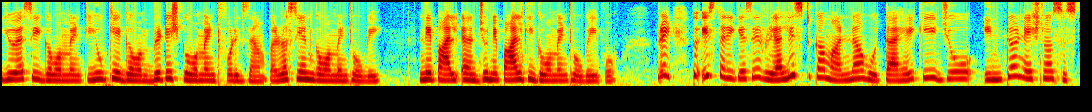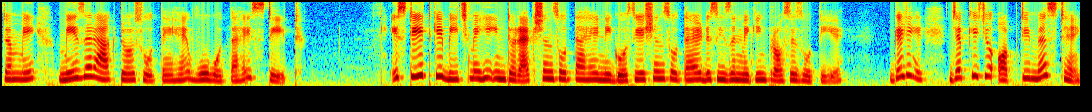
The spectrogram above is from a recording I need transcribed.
USA government UK government British government for example Russian government हो गई नेपाल जो नेपाल की गवर्नमेंट हो गई वो. राइट? तो इस तरीके से रियलिस्ट का मानना होता है कि जो इंटरनेशनल सिस्टम में मेजर एक्टर्स होते हैं, वो होता है स्टेट स्टेट के बीच में ही इंटरेक्शंस होता है निगोसिएशंस होता है डिसीज़न मेकिंग प्रोसेस होती है. गेटिंग इट जबकि जो ऑप्टिमिस्ट हैं,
